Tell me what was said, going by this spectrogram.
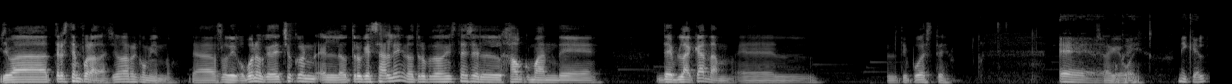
Lleva tres temporadas, yo la recomiendo. Ya os lo digo. Bueno, que de hecho con el otro que sale, el otro protagonista es el Hawkman de, de Black Adam, el, el tipo este. Eh, O sea, que guay. Níquel.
